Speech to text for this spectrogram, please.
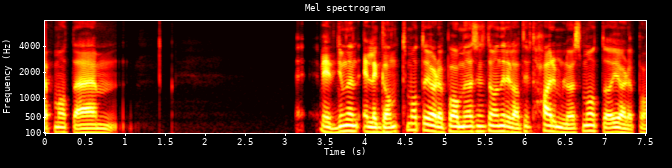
er på en måte um, Jeg vet ikke om det er en elegant måte å gjøre det på, men jeg syns det var en relativt harmløs måte å gjøre det på.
